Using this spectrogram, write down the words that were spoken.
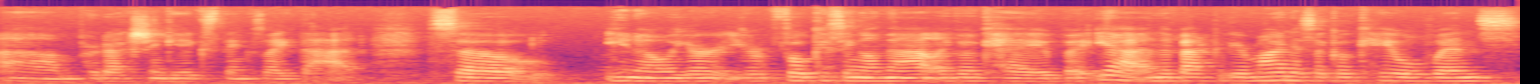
um, production gigs, things like that. So you know, you're you're focusing on that, like okay, but yeah, in the back of your mind is like okay, well, when's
